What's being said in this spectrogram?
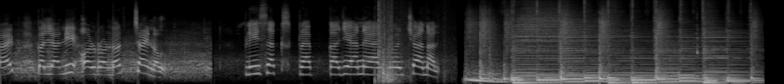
subscribe Kalyani Allrounder channel. Please subscribe Kalyani Allrounder channel.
